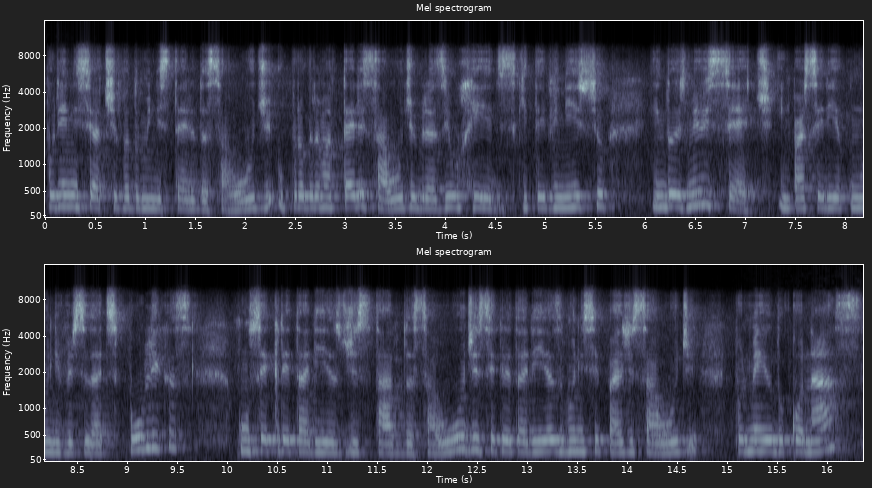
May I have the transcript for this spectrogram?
por iniciativa do Ministério da Saúde, o programa Telesaúde Brasil Redes, que teve início em 2007, em parceria com universidades públicas, com secretarias de Estado da Saúde e secretarias municipais de saúde, por meio do CONAS,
